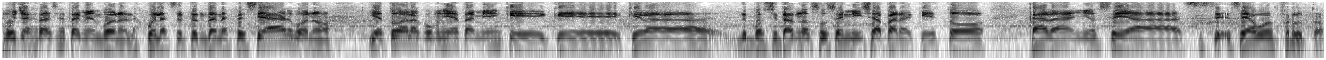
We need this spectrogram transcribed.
muchas gracias también, bueno, a la Escuela 70 en especial, bueno, y a toda la comunidad también que, que, que va depositando su semilla para que esto cada año sea, sea buen fruto.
